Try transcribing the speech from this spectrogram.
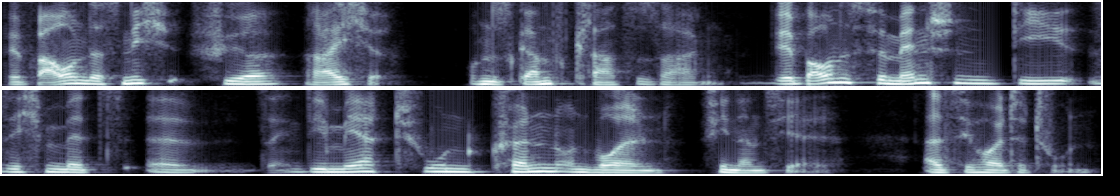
wir bauen das nicht für Reiche, um es ganz klar zu sagen. Wir bauen es für Menschen, die sich mit, äh, die mehr tun können und wollen finanziell, als sie heute tun.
